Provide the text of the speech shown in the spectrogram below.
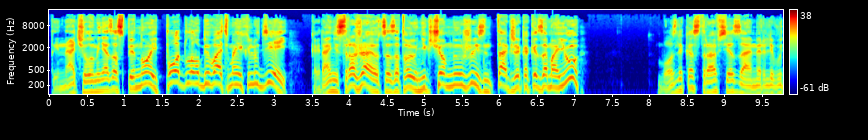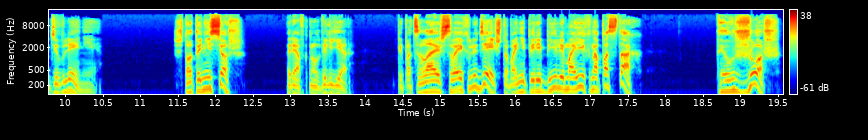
«Ты начал у меня за спиной подло убивать моих людей, когда они сражаются за твою никчемную жизнь так же, как и за мою?» Возле костра все замерли в удивлении. «Что ты несешь?» — рявкнул Вильер. «Ты поцелаешь своих людей, чтобы они перебили моих на постах!» «Ты лжешь!»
